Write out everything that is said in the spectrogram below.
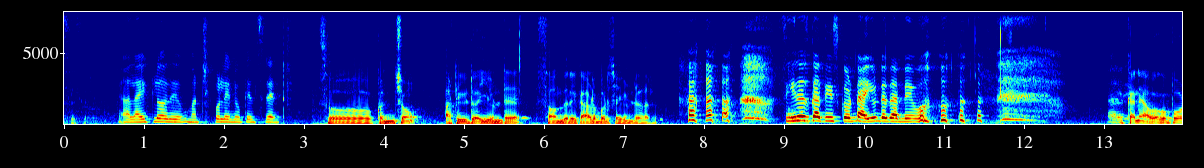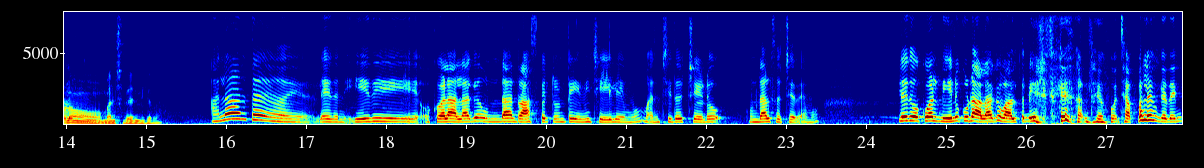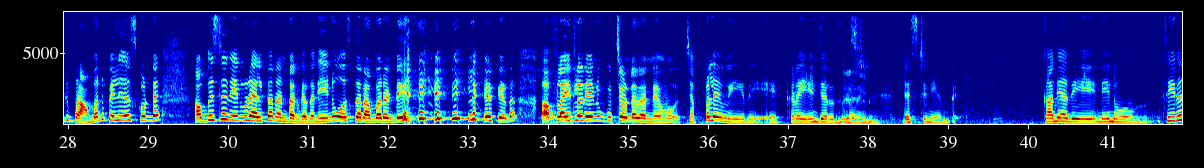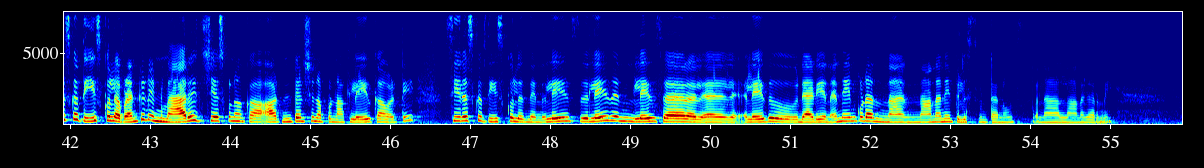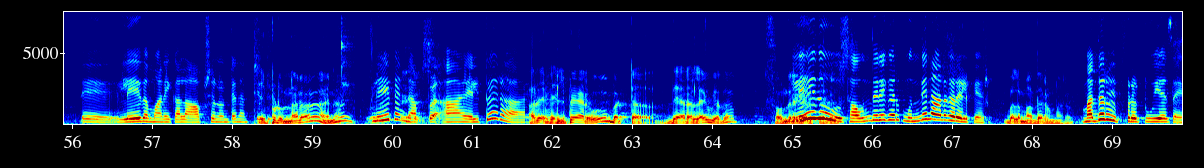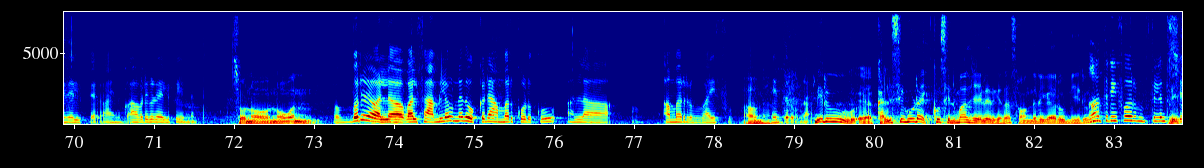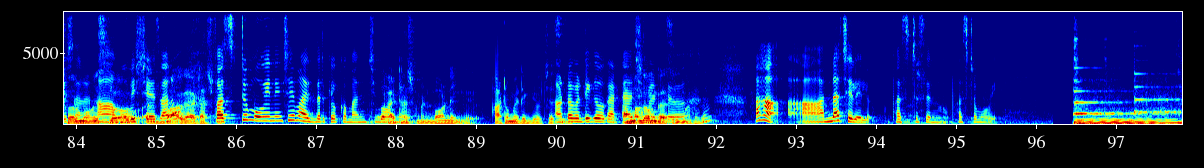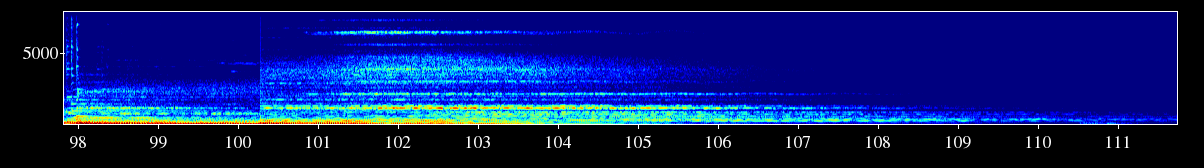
చేసేసారు ఆ లైఫ్లో అది మర్చిపోలేని ఒక ఇన్సిడెంట్. సో కొంచెం అటు ఇటు అయ్యి ఉంటే సౌందర్యకి ఆడబడుచు అయి ఉండేవారు సీరియస్గా తీసుకుంటే అయి ఉండదాన్నేమో కానీ అవ్వకపోవడం మంచిదైంది కదా. అలా అంత లేదండి. ఏది ఒకవేళ అలాగే ఉండాలని రాసి పెట్టుంటే ఏమీ చేయలేము. మంచిదో చెడో ఉండాల్సి వచ్చేదేమో. లేదు ఒకవేళ నేను కూడా అలాగే వాళ్ళతో వెళ్ళిపోయేదాన్నేమో చెప్పలేము కదా. ఎందుకంటే ఇప్పుడు అమ్మని పెళ్ళి చేసుకుంటే ఆబ్వియస్లీ నేను కూడా వెళ్తాను అంటాను కదా. నేను వస్తాను అమ్మరంటే లేదు కదా. ఆ ఫ్లైట్లో నేను కూర్చోండదాన్నేమో చెప్పలేము ఇది. ఎక్కడ ఏం జరుగుతుందని Destiny. డెస్టినీ అంతే. కానీ అది నేను సీరియస్గా తీసుకోలేదు. అంటే నేను మ్యారేజ్ చేసుకున్నాక ఆ ఇంటెన్షన్ అప్పుడు నాకు లేదు కాబట్టి సీరియస్గా తీసుకోలేదు నేను. లేదు లేదండి లేదు సార్ లేదు డాడీ అని. నేను కూడా నా నాన్ననే పిలుస్తుంటాను నా నాన్నగారిని. అంటే లేదమ్మా నీకు అలా ఆప్షన్ ఉంటే నాకు ఇప్పుడు ఉన్నారా ఆయన? లేదండి అప్పుడు వెళ్ళిపోయారా? అదే వెళ్ళిపోయారు బట్ దే ఆర్ అలైవ్ కదా. లేదు సౌందర్య గారికి ముందే నాన్నగారు వెళ్ళిపోయారు. వాళ్ళ మదర్ ఉన్నారు? మదర్ ఇప్పుడు టూ ఇయర్స్ అయింది వెళ్ళిపోయారు. ఆయనకు ఆవిడ కూడా వెళ్ళిపోయిందంట. సో నో నో వన్ ఎవ్వరు వాళ్ళ వాళ్ళ ఫ్యామిలీలో ఉన్నది ఒక్కడే అమర్ కొడుకు వాళ్ళ అమర్ వైఫ్ అవునా? ఇద్దరు ఉన్నారు. మీరు కలిసి కూడా ఎక్కువ సినిమాలు చేయలేదు కదా సౌందర్య గారు మీరు? త్రీ ఫోర్ ఫిల్మ్స్ చేశాను. మూవీస్ చేశాను. ఫస్ట్ మూవీ నుంచే మా ఇద్దరికి ఒక మంచి బాండింగ్ అటాచ్మెంట్ బాండింగ్ ఆటోమేటిక్గా వచ్చేసి ఆటోమేటిక్గా ఒక అటాచ్మెంట్ అన్నా చెల్లెలు. First cinema first movie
